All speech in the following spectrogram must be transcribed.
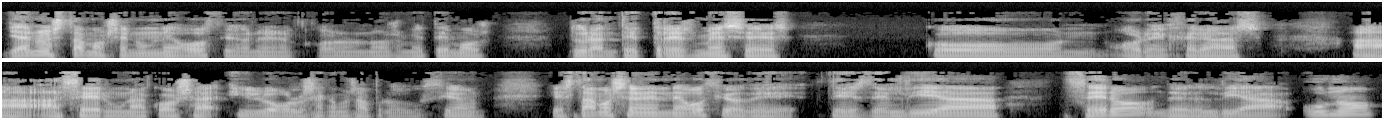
Ya no estamos en un negocio en el que nos metemos durante tres meses con orejeras a hacer una cosa y luego lo sacamos a producción. Estamos en el negocio de desde el día cero, desde el día uno,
